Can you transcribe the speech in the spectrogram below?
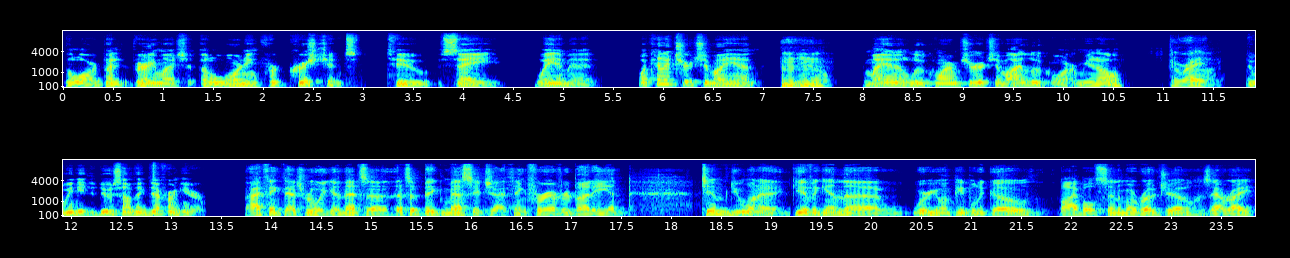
the Lord, but very much a warning for Christians to say, wait a minute, what kind of church am I in? Mm-hmm. You know, am I in a lukewarm church? Am I lukewarm? You know, right? Uh, do we need to do something different here? I think that's really good. That's a that's a big message I think for everybody, and Tim, do you want to give again the where you want people to go? Bible Cinema Roadshow, is that right?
